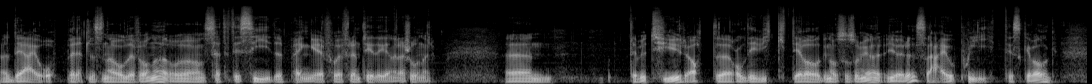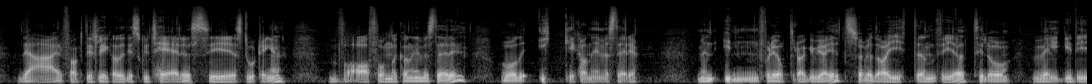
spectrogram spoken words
uh, det er jo opprettelsen av oljefondet og å sette til side penger for fremtidige generasjoner. Uh, det betyr at alle de viktige valgene også som gjør, gjøres, er jo politiske valg. Det er faktisk slik at det diskuteres i Stortinget hva fondet kan investere i, og hva det ikke kan investere i. Men innenfor det oppdraget vi har gitt, så har vi da gitt en frihet til å velge de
